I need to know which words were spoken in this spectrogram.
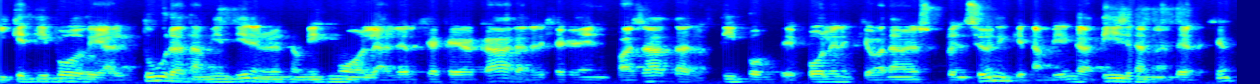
y qué tipo de altura también tiene. No es lo mismo la alergia que hay acá, la alergia que hay en Payata, los tipos de pólenes que van a haber suspensión y que también gatillan la alergia.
